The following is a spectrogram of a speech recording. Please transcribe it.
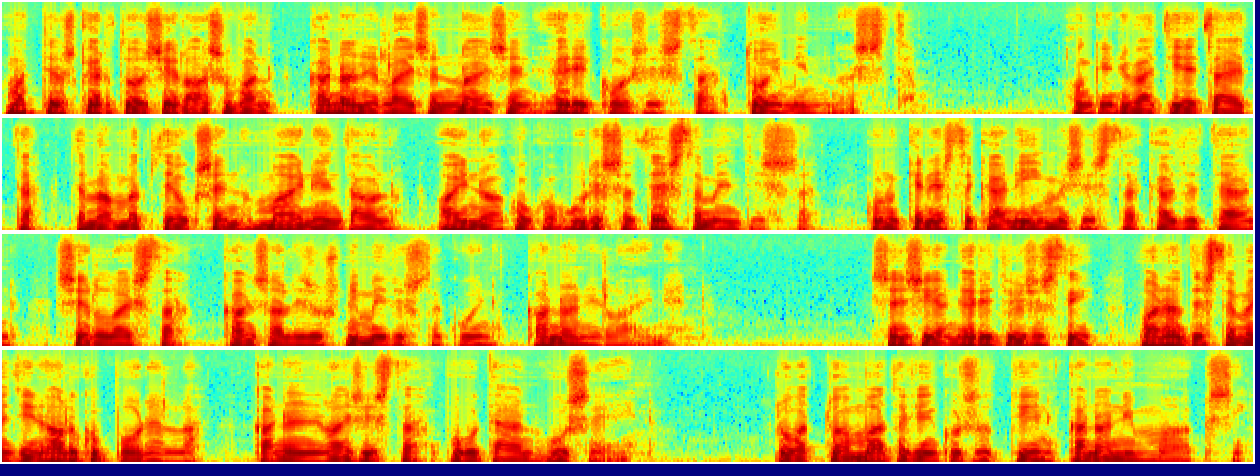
Matteus kertoo siellä asuvan kananilaisen naisen erikoisesta toiminnasta. Onkin hyvä tietää, että tämä Matteuksen maininta on ainoa koko Uudessa testamentissa, kun kenestäkään ihmisestä käytetään sellaista kansallisuusnimitystä kuin kananilainen. Sen sijaan erityisesti vanhan testamentin alkupuolella kananilaisista puhutaan usein. Luvattua maatakin kutsuttiin Kananin maaksi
